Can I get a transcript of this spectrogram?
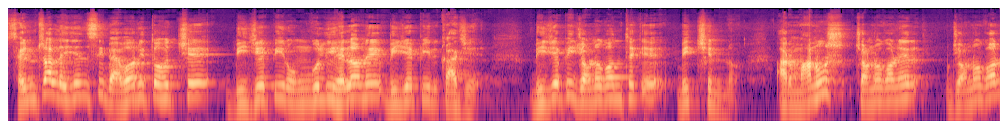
সেন্ট্রাল এজেন্সি ব্যবহৃত হচ্ছে বিজেপির অঙ্গুলি হেলনে, বিজেপির কাজে। বিজেপি জনগণ থেকে বিচ্ছিন্ন। আর মানুষ জনগণের জনগণ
